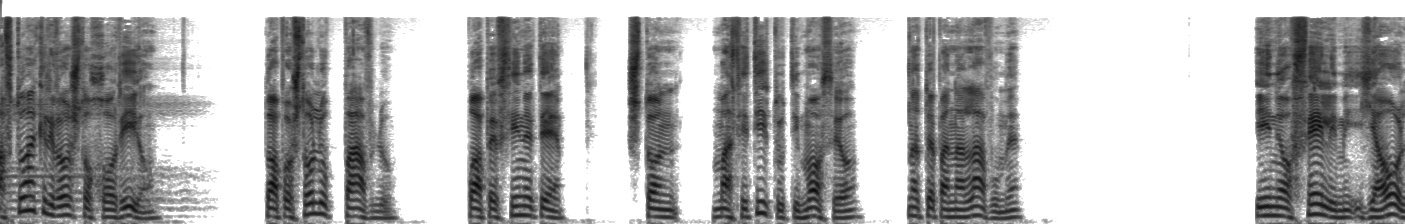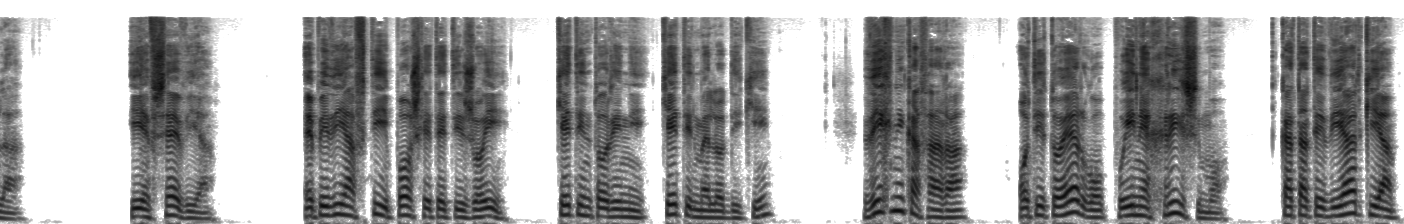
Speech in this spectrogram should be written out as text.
Αυτό ακριβώς το χωρίο του Αποστόλου Παύλου που απευθύνεται στον μαθητή του Τιμόθεο, να το επαναλάβουμε, είναι ωφέλιμη για όλα η ευσέβεια, επειδή αυτή υπόσχεται τη ζωή και την τωρινή και την μελλοντική, δείχνει καθαρά ότι το έργο που είναι χρήσιμο κατά τη διάρκεια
